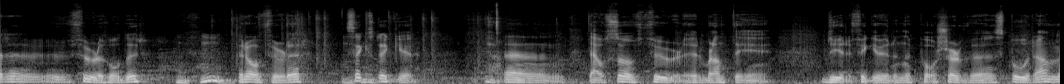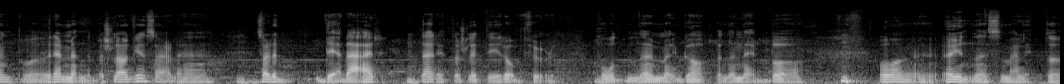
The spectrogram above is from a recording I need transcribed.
er eh, fuglehoder. Rovfugler. Seks stykker. Ja. Det er også fugler blant de dyrefigurene på sjølve spora, men på remmendebeslaget så er det så er det det det er. Det er rett og slett de rovfuglhodene med gapende nebb og, og øyne som er lett å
